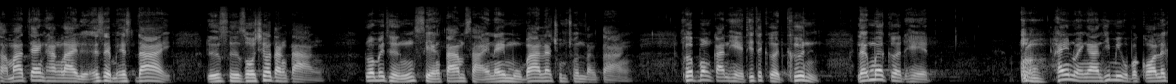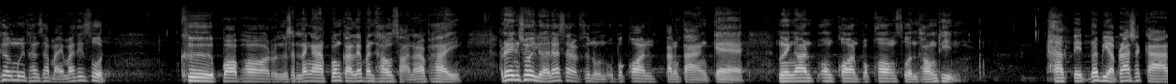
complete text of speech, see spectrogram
สามารถแจ้งทางไลน์หรือ SMS ได้ หรือสื่อโซเชียลต่างๆ รวมไปถึงเสียงตามสายในหมู่บ้านและชุมชนต่างๆ เพื่อป้องกันเหตุที่จะเกิดขึ้น และเมื่อเกิดเหตุ ให้หน่วยงานที่มีอุปกรณ์และเครื่องมือทันสมัยมากที่สุด คือปอพหรือสำนักงานป้องกันและบรรเทาสาธารณภัย เร่งช่วยเหลือและสนับสนุนอุปกรณ์ต่างๆ แก่ หน่วยงานองค์กรปกครองส่วนท้องถิ่น หากติดระเบียบราชการ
